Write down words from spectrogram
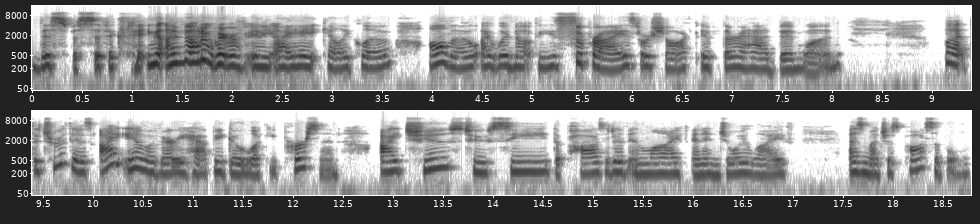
this specific thing. I'm not aware of any I Hate Kelly Club, although I would not be surprised or shocked if there had been one. But the truth is, I am a very happy go lucky person. I choose to see the positive in life and enjoy life as much as possible.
